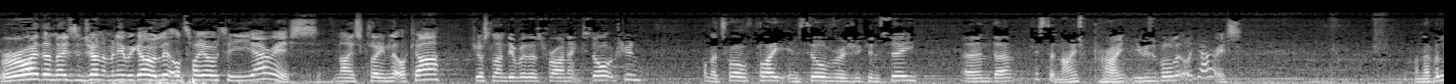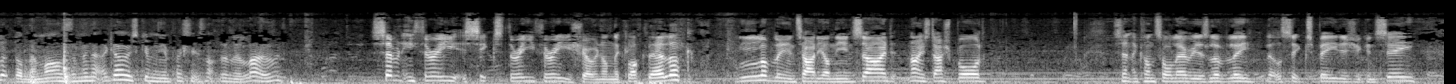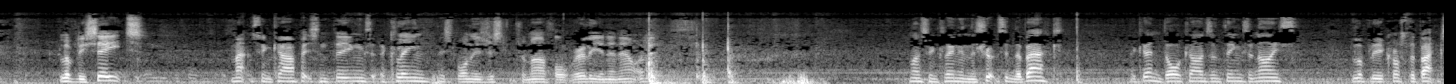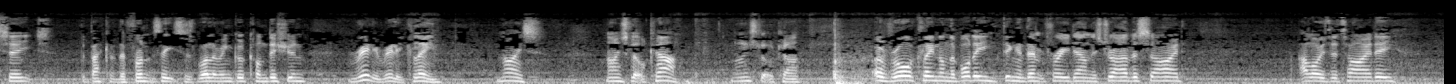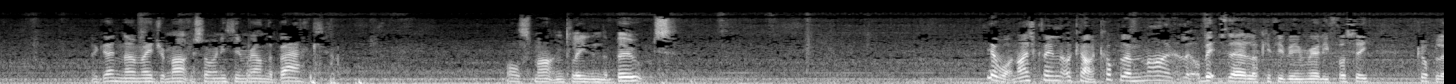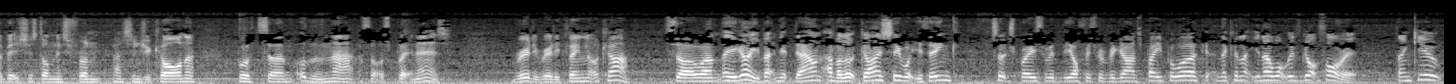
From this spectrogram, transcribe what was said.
Right then, ladies and gentlemen, here we go. Little Toyota Yaris. Nice, clean little car. Just landed with us for our next auction. On a 12 plate in silver, as you can see. And uh, just a nice, bright, usable little Yaris. I never looked on the miles a minute ago. It's giving the impression it's not done a load. 73633 showing on the clock there, look. Lovely and tidy on the inside. Nice dashboard. Centre console area is lovely. Little six speed, as you can see. Lovely seats, mats and carpets and things are clean. This one is just from our fault really, in and out of it. Nice and clean in the shuts in the back. Again, door cards and things are nice. Lovely across the back seats. The back of the front seats as well are in good condition. Really, really clean. Nice, nice little car. Nice little car. Overall, clean on the body, ding and dent free down this driver's side. Alloys are tidy, Again, no major marks or anything around the back. All smart and clean in the boot. Yeah, what a nice clean little car. A couple of minor little bits there, look, if you're being really fussy. A couple of bits just on this front passenger corner. But um, other than that, sort of splitting hairs. Really, really clean little car. So um, there you go, you better nip down, have a look guys, see what you think. Touch base with the office with regards paperwork and they can let you know what we've got for it. Thank you.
